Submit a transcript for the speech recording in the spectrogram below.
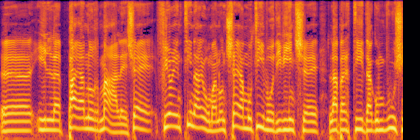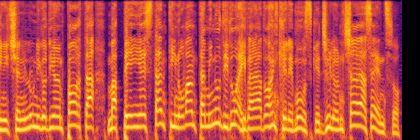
eh, il paranormale. Cioè, Fiorentina-Roma non c'era motivo di vincere la partita con Vucinic nell'unico tiro in porta, ma per i restanti 90 minuti tu hai parato anche le mosche, Giulio. Non c'aveva senso.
